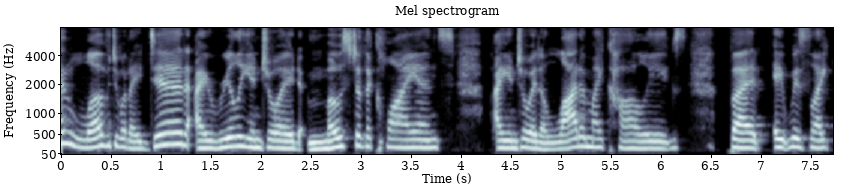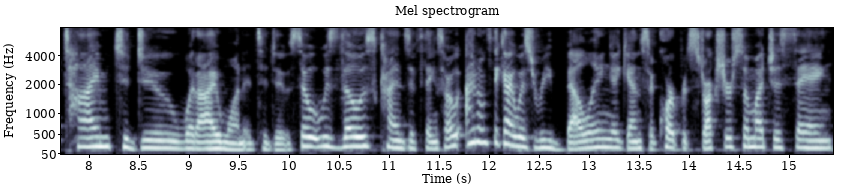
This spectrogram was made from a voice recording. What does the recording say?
I loved what I did. I really enjoyed most of the clients. I enjoyed a lot of my colleagues, but it was like time to do what I wanted to do. So it was those kinds of things. So I don't think I was rebelling against a corporate structure so much as saying,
